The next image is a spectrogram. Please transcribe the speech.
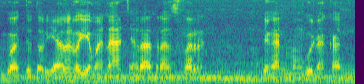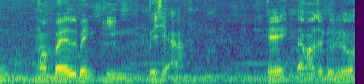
membuat tutorial bagaimana cara transfer dengan menggunakan mobile banking BCA. Oke, kita masuk dulu.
